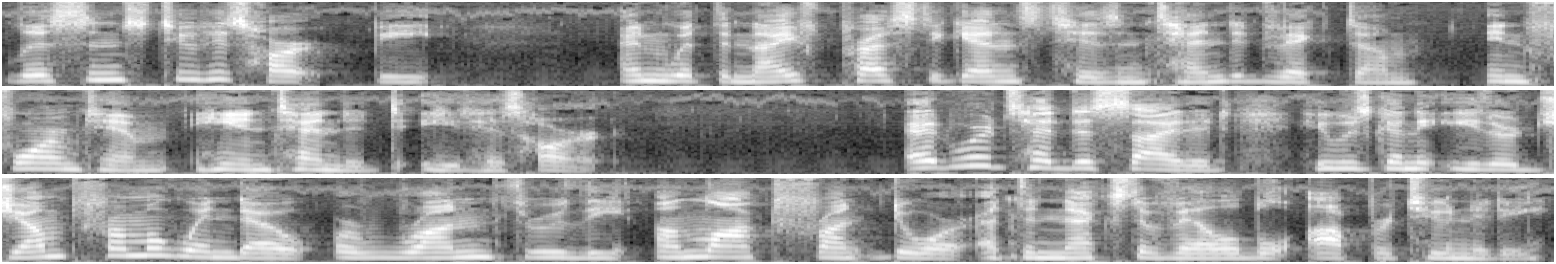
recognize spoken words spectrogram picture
listened to his heartbeat, and with the knife pressed against his intended victim, informed him he intended to eat his heart. Edwards had decided he was going to either jump from a window or run through the unlocked front door at the next available opportunity.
